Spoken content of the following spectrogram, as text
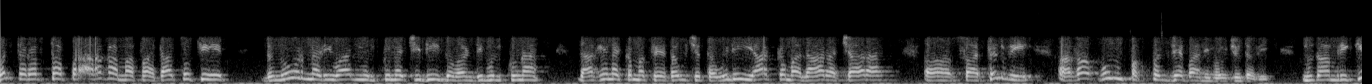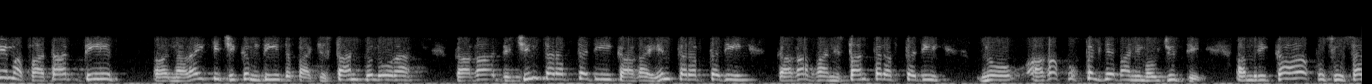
بل طرف ته په هغه مفاداتو کې د نور نړیوال ملکونه چې دي ګوندي ملکونه دا غینه کومه فائدہ چې تولي یا کومه لار چاره ساتل وي هغه هم په خپل ځای باندې موجود وي نو د امریکای مفادات دي نړۍ کې چې کوم دي د پاکستان په لور کاغه د چین طرف ته دي کاغه هند طرف ته دي کاغه افغانستان طرف ته دي نو هغه خپل ځای باندې موجود دي امریکا خصوصا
